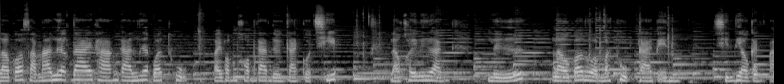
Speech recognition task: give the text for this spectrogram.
เราก็สามารถเลือกได้ทั้งการเลือกวัตถุไปพร้อม ๆ กันโดยการกดชิป แล้วค่อยเลื่อน หรือเราก็รวมวัตถุกลายเป็นชิ้นเดียวกันไป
